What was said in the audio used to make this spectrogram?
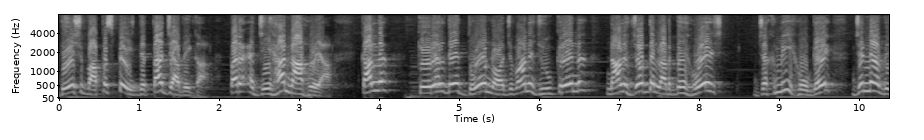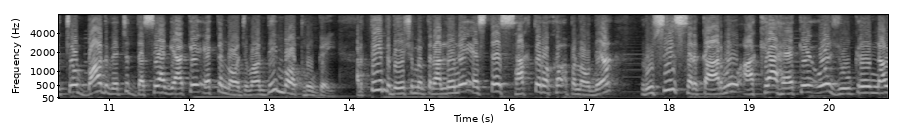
ਦੇਸ਼ ਵਾਪਸ ਭੇਜ ਦਿੱਤਾ ਜਾਵੇਗਾ, ਪਰ ਅਜਿਹਾ ਨਾ ਹੋਇਆ। ਕੱਲ ਕੇਰਲ ਦੇ ਦੋ ਨੌਜਵਾਨ ਯੂਕਰੇਨ ਨਾਲ ਯੁੱਧ ਲੜਦੇ ਹੋਏ ਜ਼ਖਮੀ ਹੋ ਗਏ, ਜਿਨ੍ਹਾਂ ਵਿੱਚੋਂ ਬਾਅਦ ਵਿੱਚ ਦੱਸਿਆ ਗਿਆ ਕਿ ਇੱਕ ਨੌਜਵਾਨ ਦੀ ਮੌਤ ਹੋ ਗਈ। ਭਾਰਤੀ ਵਿਦੇਸ਼ ਮੰਤਰਾਲੇ ਨੇ ਇਸ ਤੇ ਸਖਤ ਰੁਖ ਅਪਣਾਉਂਦਿਆਂ ਰੂਸੀ ਸਰਕਾਰ ਨੂੰ ਆਖਿਆ ਹੈ ਕਿ ਉਹ ਯੂਕਰੇਨ ਨਾਲ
